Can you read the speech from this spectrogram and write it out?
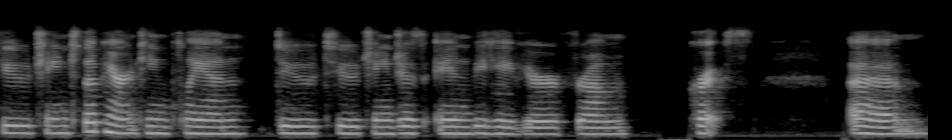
to change the parenting plan due to changes in behavior from Chris. Um,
